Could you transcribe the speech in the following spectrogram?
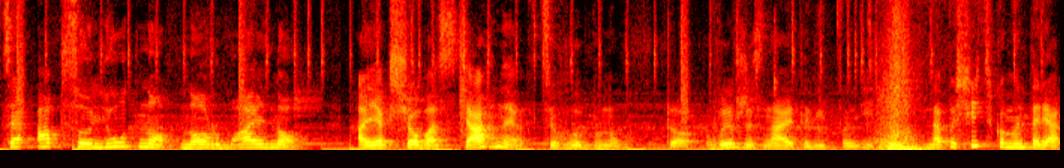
це абсолютно нормально. А якщо вас тягне в цю глибину, то ви вже знаєте відповідь. Напишіть в коментарях,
